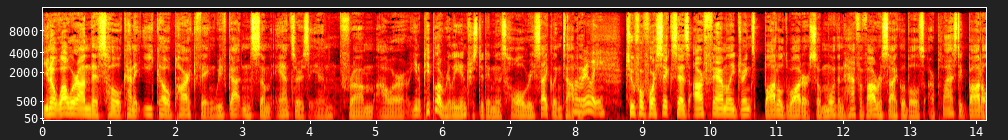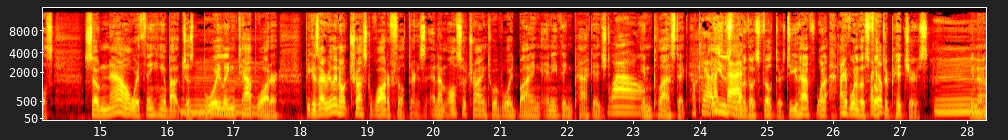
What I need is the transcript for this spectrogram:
You know, while we're on this whole kind of eco park thing, we've gotten some answers in from our, you know, people are really interested in this whole recycling oh, topic. Oh, really? 2446 says our family drinks bottled water, so more than half of our recyclables are plastic bottles. So now we're thinking about just boiling Mm. tap water because I really don't trust water filters. And I'm also trying to avoid buying anything packaged Wow. in plastic. Okay, I like used that. one of those filters. Do you have one? I have one of those Like a- filter pitchers. You know,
